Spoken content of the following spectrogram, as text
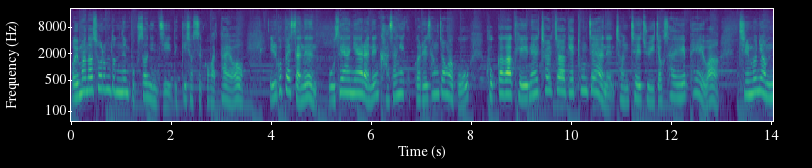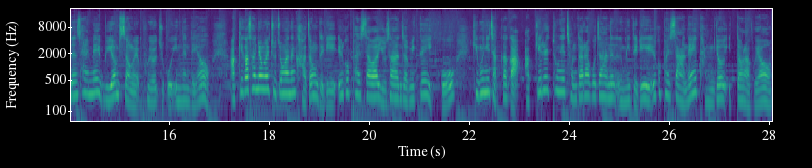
얼마나 소름 돋는 복선인지 느끼셨을 것 같아요. 1984는 오세아니아라는 가상의 국가를 상정하고 국가가 개인을 철저하게 통제하는 전체주의적 사회의 폐해와 질문이 없는 삶의 위험성을 보여주고 있는데요. 악기가 선용을 조종하는 가정들이 1984와 유사한 점이 꽤 있고 김은희 작가가 악기를 통해 전달하고자 하는 의미들이 1984 안에 담겨 있더라고요.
